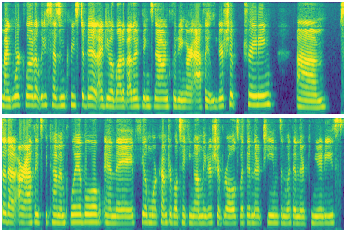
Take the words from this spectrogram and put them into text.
my workload at least has increased a bit. I do a lot of other things now, including our athlete leadership training, um, so that our athletes become employable and they feel more comfortable taking on leadership roles within their teams and within their communities.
